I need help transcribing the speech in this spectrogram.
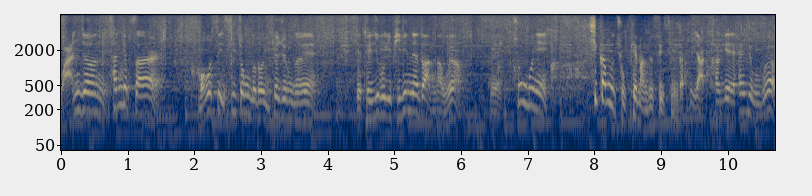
완전 삼겹살 먹을 수 있을 정도로 익혀주는 거에 돼지고기 비린내도 안 나고요. 네, 충분히 식감도 좋게 만들 수 있습니다. 약하게 해주고요.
